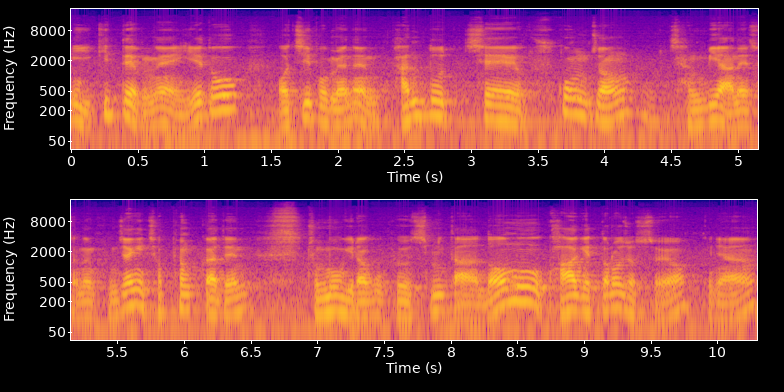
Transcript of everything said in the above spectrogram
있기 때문에 얘도 어찌 보면은 반도체 후공정 장비 안에서는 굉장히 저평가된 종목이라고 보여집니다 너무 과하게 떨어졌어요 그냥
